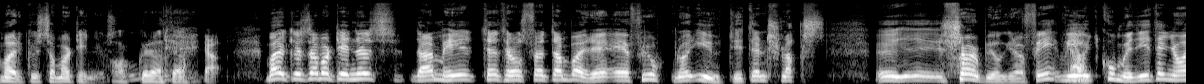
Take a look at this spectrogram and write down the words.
Marcus og Martinus. Akkurat, ja. Ja. Marcus og Martinus de har, til tross for at de bare er 14 år, utgitt en slags uh, sjølbiografi. Vi har Ja. jo ikke kommet dit ennå.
